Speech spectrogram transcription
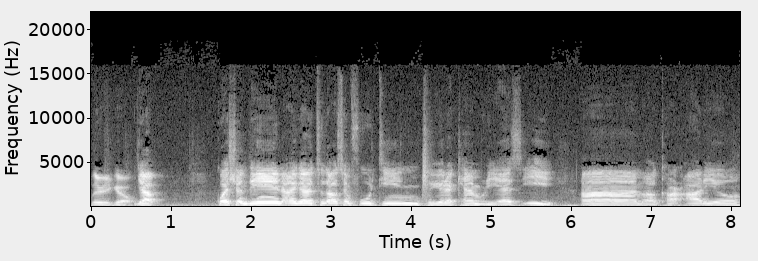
there you go. Yeah. Question then I got a 2014 Toyota Camry SE. I'm a car audio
